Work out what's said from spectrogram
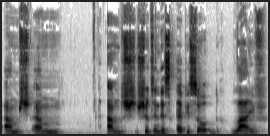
I'm sh- I'm I'm sh- shooting this episode live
